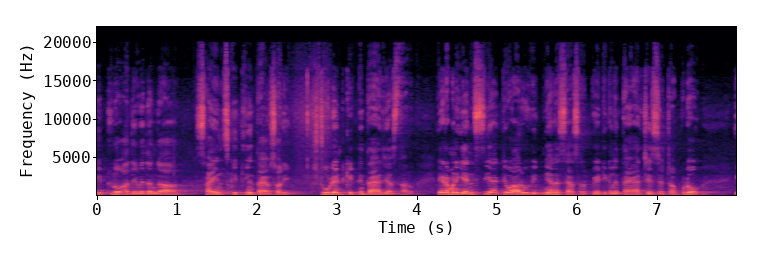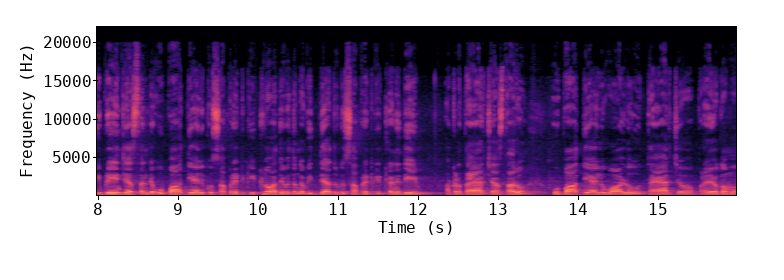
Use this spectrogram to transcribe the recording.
కిట్లు అదేవిధంగా సైన్స్ కిట్ని తయారు సారీ స్టూడెంట్ కిట్ని తయారు చేస్తారు. ఇక్కడ మనకి ఎన్సీఆర్టీ వారు విజ్ఞాన శాస్త్ర పేటికల్ని తయారు చేసేటప్పుడు ఇప్పుడు ఏం చేస్తారంటే ఉపాధ్యాయులకు సపరేట్ కిట్లు అదేవిధంగా విద్యార్థులకు సపరేట్ కిట్లు అనేది అక్కడ తయారు చేస్తారు. ఉపాధ్యాయులు వాళ్ళు తయారు చే ప్రయోగము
